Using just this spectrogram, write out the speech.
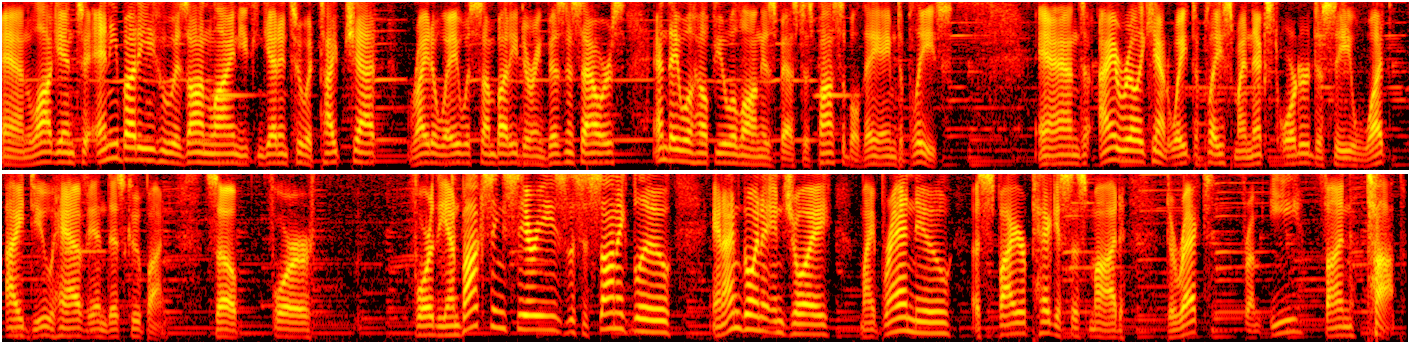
and log in to anybody who is online. You can get into a type chat right away with somebody during business hours, and they will help you along as best as possible. They aim to please. And I really can't wait to place my next order to see what I do have in this coupon. So for for the unboxing series, this is SonicBlu, and I'm going to enjoy my brand new Aspire Pegasus mod direct from eFun Top.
